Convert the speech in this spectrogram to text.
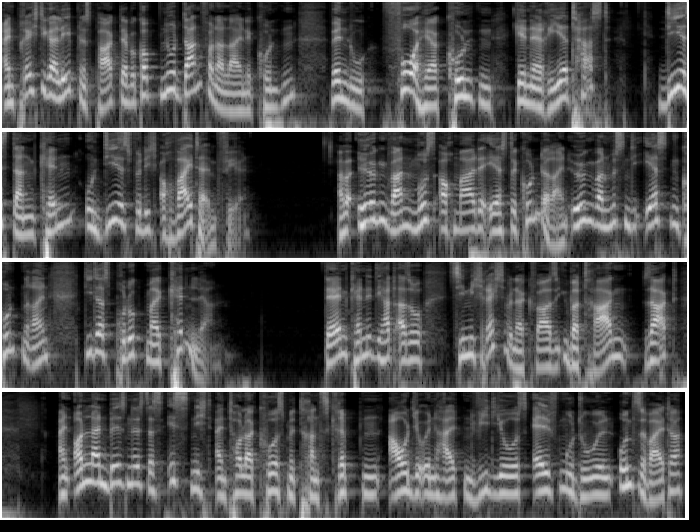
Ein prächtiger Erlebnispark, der bekommt nur dann von alleine Kunden, wenn du vorher Kunden generiert hast, die es dann kennen und die es für dich auch weiterempfehlen. Aber irgendwann muss auch mal der erste Kunde rein. Irgendwann müssen die ersten Kunden rein, die das Produkt mal kennenlernen. Dan Kennedy hat also ziemlich recht, wenn er quasi übertragen sagt, ein Online-Business, das ist nicht ein toller Kurs mit Transkripten, Audioinhalten, Videos, elf Modulen und so weiter,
